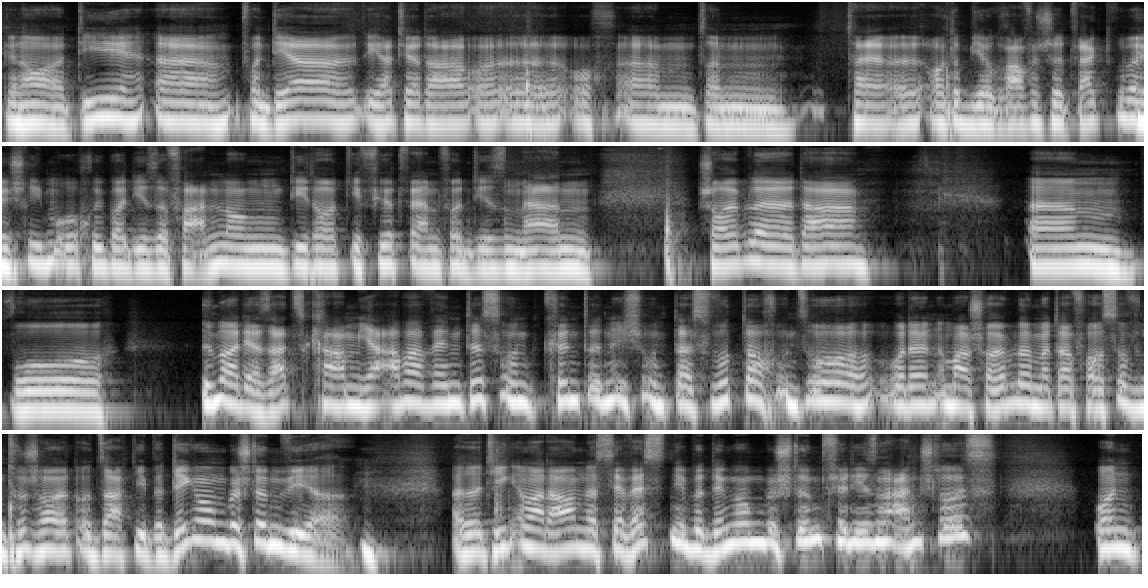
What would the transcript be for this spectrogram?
genau, die, äh, von der, die hat ja da äh, auch ähm, so ein Teil, äh, autobiografisches Werk drüber geschrieben, auch über diese Verhandlungen, die dort geführt werden von diesem Herrn Schäuble da, ähm, wo immer der Satz kam, ja, aber wenn das und könnte nicht und das wird doch und so, oder dann immer Schäuble mit der Faust auf den Tisch hält und sagt, die Bedingungen bestimmen wir. Hm. Also es ging immer darum, dass der Westen die Bedingungen bestimmt für diesen Anschluss und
